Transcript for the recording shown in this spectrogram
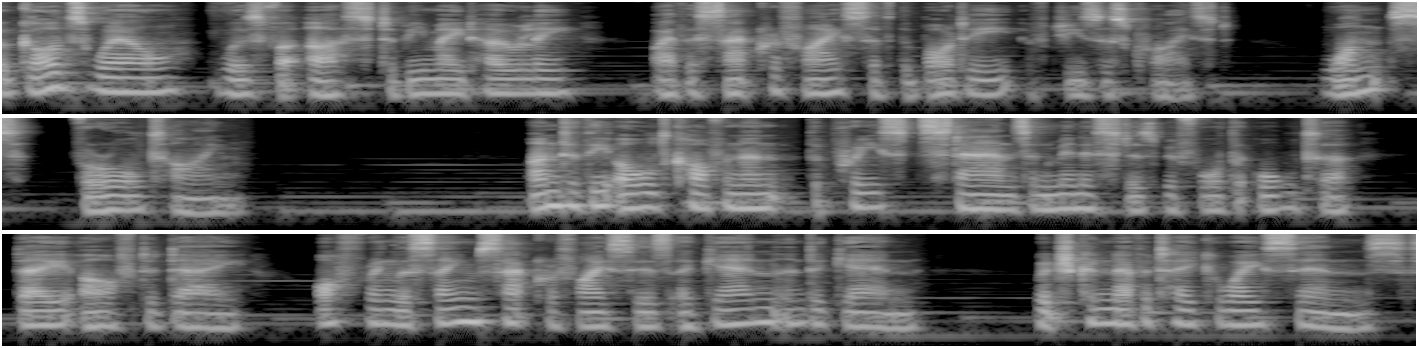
For God's will was for us to be made holy by the sacrifice of the body of Jesus Christ, once for all time. Under the old covenant, the priest stands and ministers before the altar day after day, offering the same sacrifices again and again which can never take away sins.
